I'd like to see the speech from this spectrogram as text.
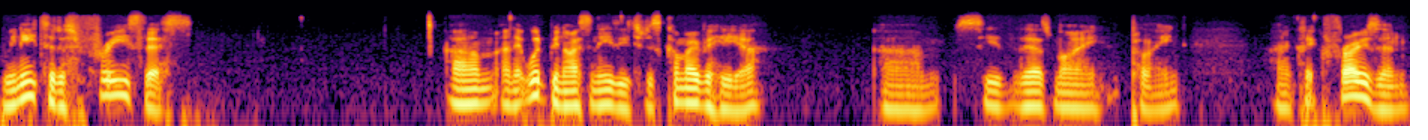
we need to just freeze this. Um, and it would be nice and easy to just come over here, um, see there's my plane, and click frozen,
